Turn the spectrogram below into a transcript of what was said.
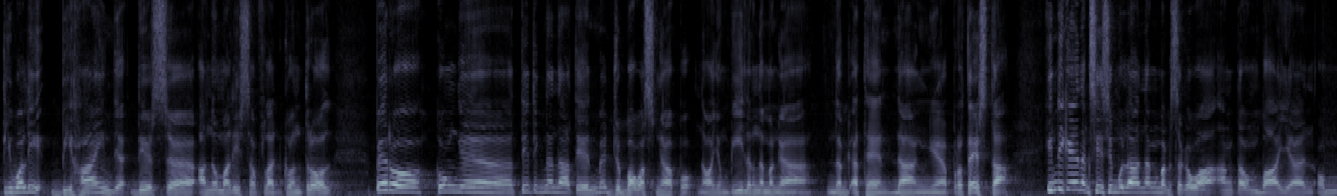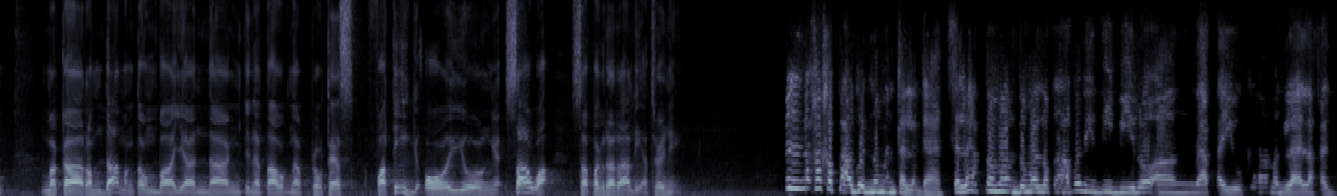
tiwali behind this uh, anomaly sa flood control. Pero kung uh, titignan natin, medyo bawas nga po no, yung bilang ng mga nag-attend ng uh, protesta. Hindi kaya nagsisimula ng magsagawa ang taong bayan o makaramdam ang taong bayan ng tinatawag na protest fatigue o yung sawa sa pagrarally, attorney? Well, nakakapagod naman talaga. Sa lahat ng mga dumalo kahapon, hindi biro ang natayo ka, maglalakad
